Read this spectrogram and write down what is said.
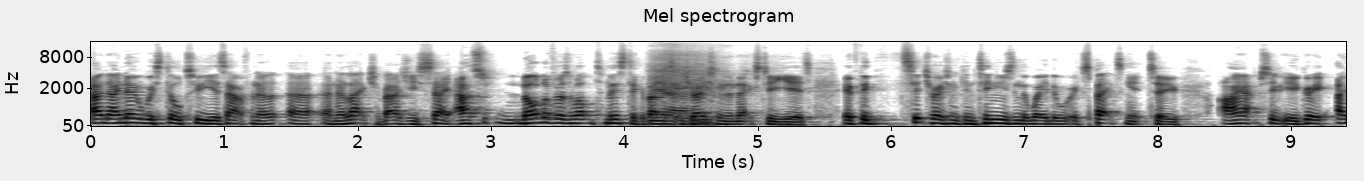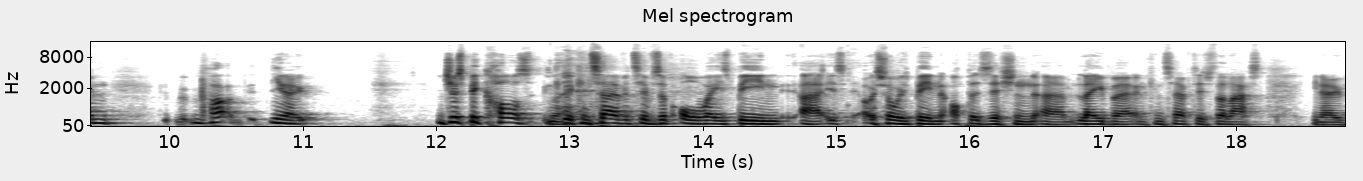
and I know we're still two years out from an, uh, an election, but as you say, as none of us are optimistic about Yeah. the situation in the next two years. If the situation continues in the way that we're expecting it to, I absolutely agree. And part, you know, just because the Conservatives have always been, uh, it's, it's always been opposition, um, Labour and Conservatives for the last, you know,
